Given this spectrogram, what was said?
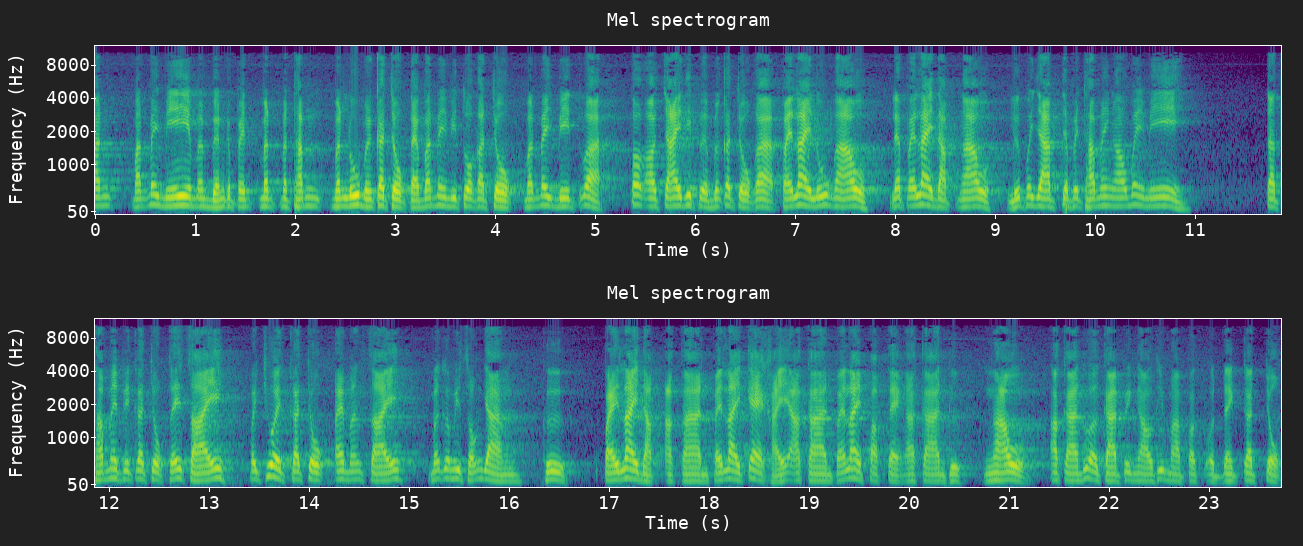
มันมันไม่มีมันเหมือนกับเป็นมันมันทำมันรู้เหมือนกระจก แต่มันไม่มีตัวกระจก มันไม่มีว่าต้องเอาใจที่เปลี่ยนเหมือนกระจกอะไปไล่รู้เงา แล้วไปไล่ดับเงา หรือพยายามจะไปทำให้เงาไม่มี แต่ทำให้เป็นกระจกใสๆไปช่วยกระจกไอ้มันใสมันก็มีสองอย่างคือ ไปไล่ดับอาการ ไปไล่แก้ไขอาการ ไปไล่ปรับแต่งอาการคือเงา อาการทุกอาการเป็นเงาที่มาปรากฏในกระจก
